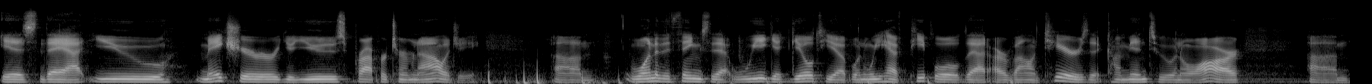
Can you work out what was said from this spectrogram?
is that you make sure you use proper terminology. Um, one of the things that we get guilty of when we have people that are volunteers that come into an OR, um,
